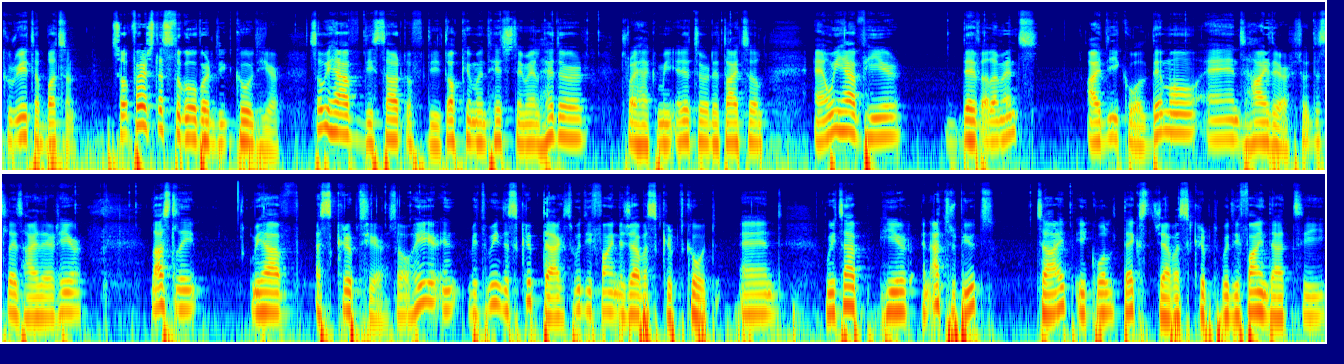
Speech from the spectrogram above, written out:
create a button. So first, let's go over the code here. So we have the start of the document, HTML header, TryHackMe editor, the title, and we have here dev elements, id equal demo and hi there. So this displays hi there here. Lastly, we have a script here. So here in between the script tags, we define a JavaScript code and we type here an attribute type equal text JavaScript. We define that the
